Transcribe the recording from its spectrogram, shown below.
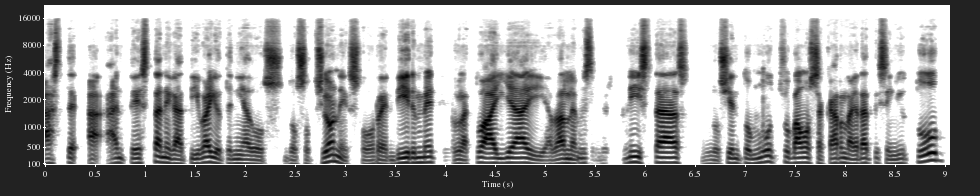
ante esta negativa yo tenía dos, dos opciones, o rendirme, tirar la toalla y hablarle a mis inversionistas, lo siento mucho, vamos a sacarla gratis en YouTube,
